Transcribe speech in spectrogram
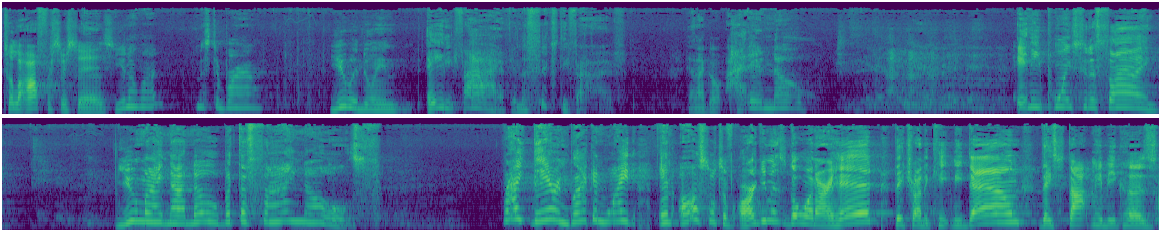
Till the officer says, You know what, Mr. Brown? You were doing 85 and the 65. And I go, I didn't know. and he points to the sign. You might not know, but the sign knows. Right there in black and white, and all sorts of arguments go in our head. They try to keep me down. They stop me because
